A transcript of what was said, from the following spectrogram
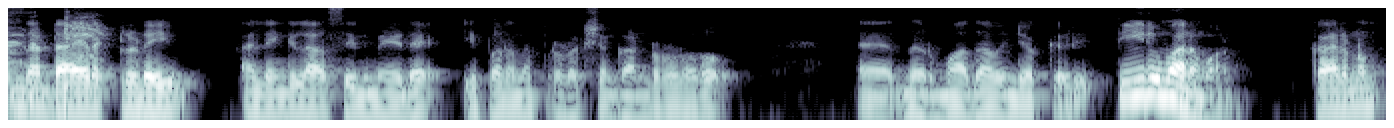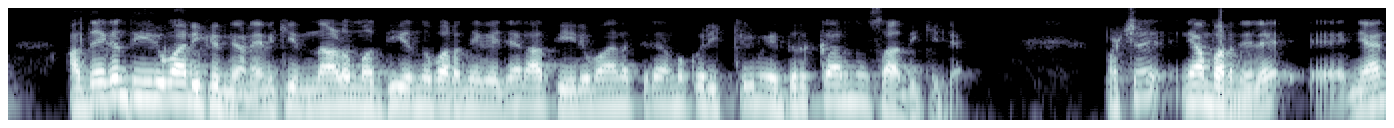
എന്താ ഡയറക്ടറുടെയും അല്ലെങ്കിൽ ആ സിനിമയുടെ ഈ പറയുന്ന പ്രൊഡക്ഷൻ കൺട്രോളറോ നിർമ്മാതാവിന്റെ ഒക്കെ ഒരു തീരുമാനമാണ്. കാരണം അദ്ദേഹം തീരുമാനിക്കുന്നതാണ്. എനിക്ക് ഇന്നാൾ മതി എന്ന് പറഞ്ഞു കഴിഞ്ഞാൽ ആ തീരുമാനത്തിന് നമുക്ക് ഒരിക്കലും എതിർക്കാനൊന്നും സാധിക്കില്ല. പക്ഷേ ഞാൻ പറഞ്ഞില്ലേ ഞാൻ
